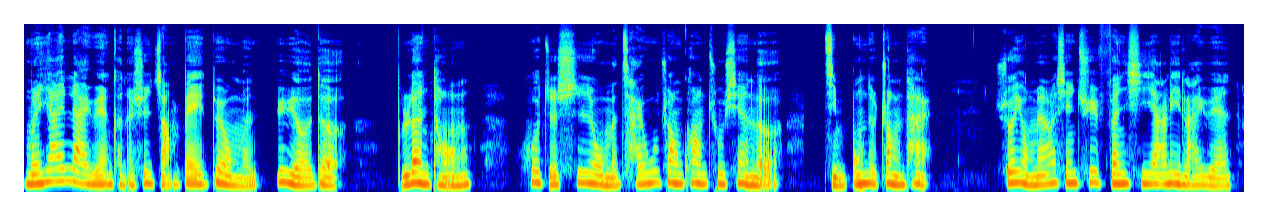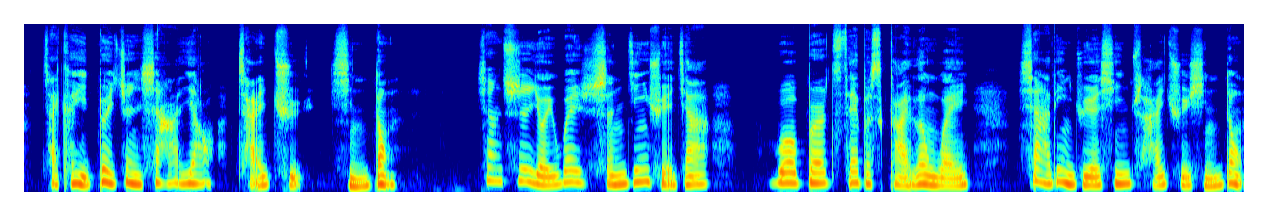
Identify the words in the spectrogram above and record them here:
我们的压力来源可能是长辈对我们育儿的不认同，或者是我们财务状况出现了紧绷的状态。所以我们要先去分析压力来源，才可以对症下药，采取行动。像是有一位神经学家 Robert Sapolsky 认为，下定决心采取行动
